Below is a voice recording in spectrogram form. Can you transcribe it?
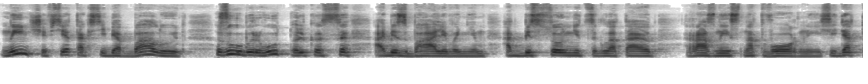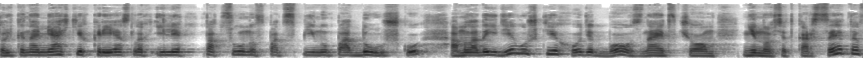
Нынче все так себя балуют, зубы рвут только с обезболиванием, от бессонницы глотают разные снотворные, сидят только на мягких креслах или подсунув под спину подушку, а молодые девушки ходят бог знает в чем, не носят корсетов,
